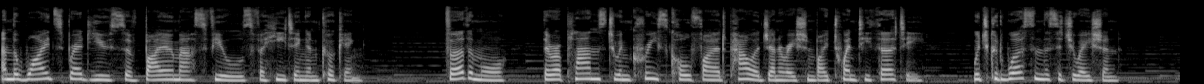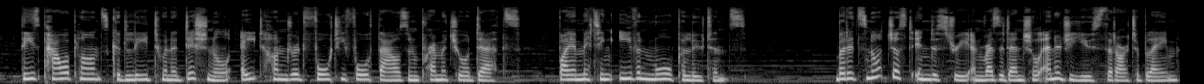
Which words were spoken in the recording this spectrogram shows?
and the widespread use of biomass fuels for heating and cooking. Furthermore, there are plans to increase coal fired power generation by 2030, which could worsen the situation. These power plants could lead to an additional 844,000 premature deaths by emitting even more pollutants. But it's not just industry and residential energy use that are to blame.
